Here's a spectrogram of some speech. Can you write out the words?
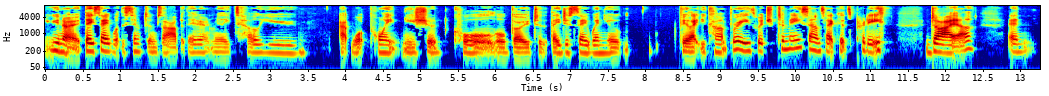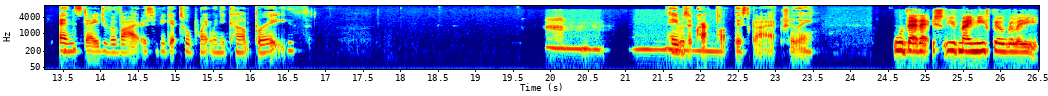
you know, they say what the symptoms are, but they don't really tell you at what point you should call or go to. They just say when you feel like you can't breathe, which to me sounds like it's pretty dire and end stage of a virus if you get to a point when you can't breathe. Um, He was a crackpot, this guy actually. well, that actually you've made me feel really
